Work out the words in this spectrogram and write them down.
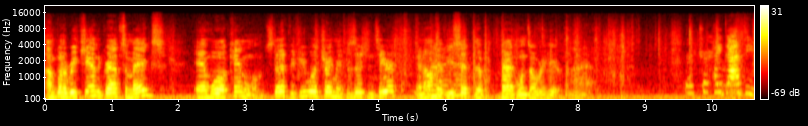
I'm going to reach in and grab some eggs and we'll kennel them. Steph, if you would trade me positions here, and I'll have you set the bad ones over here. Hey, Daddy.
